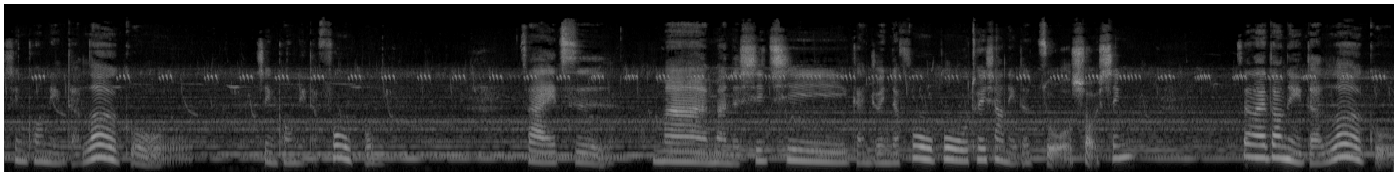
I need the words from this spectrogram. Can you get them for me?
净空你的肋骨，净空你的腹部，再一次。慢慢的吸气，感觉你的腹部推向你的左手心，再来到你的肋骨，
